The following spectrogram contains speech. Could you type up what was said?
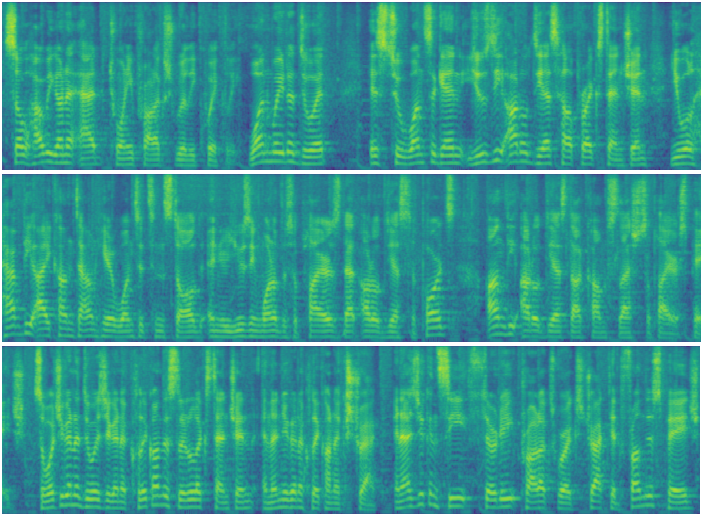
So how are we going to add 20 products really quickly? One way to do it is to once again use the AutoDS helper extension. You will have the icon down here once it's installed and you're using one of the suppliers that AutoDS supports on the autods.com slash suppliers page. So what you're going to do is you're going to click on this little extension and then you're going to click on extract. And as you can see, 30 products were extracted from this page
